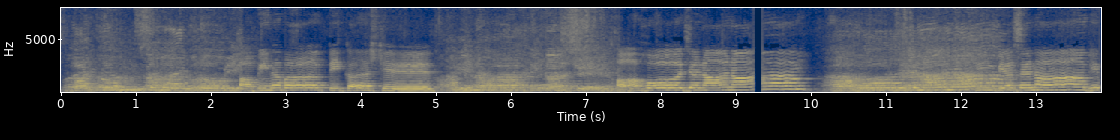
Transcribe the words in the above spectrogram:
Vartum samarthopi. Apinavakti kaschet. Apinavakti kaschet. Aho janana. व्यसनाभिमुख्यम्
